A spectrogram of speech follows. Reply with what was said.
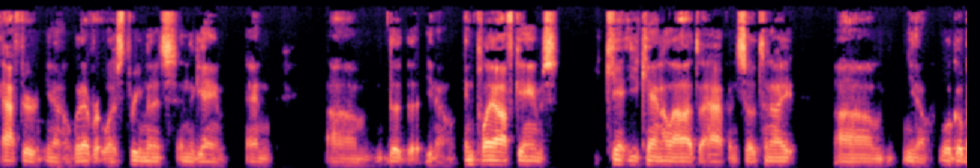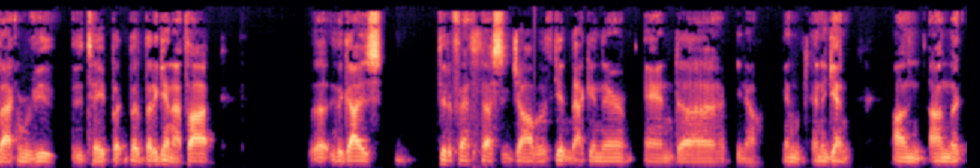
after you know whatever it was three minutes in the game and um, the, the you know in playoff games you can't you can't allow that to happen. So tonight, um, you know, we'll go back and review the tape. But but but again, I thought the, the guys did a fantastic job of getting back in there and uh, you know and and again on on the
